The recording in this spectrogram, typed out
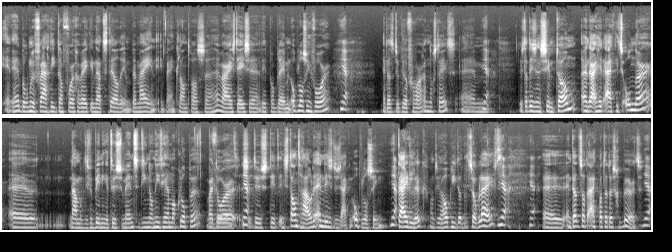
een beroemde vraag die ik dan vorige week inderdaad stelde in, bij mij in, bij een klant was: uh, waar is deze, dit probleem een oplossing voor? Ja. En dat is natuurlijk heel verwarrend nog steeds. Um, ja. Dus dat is een symptoom en daar zit eigenlijk iets onder. Uh, namelijk de verbindingen tussen mensen die nog niet helemaal kloppen. Waardoor ze dus dit in stand houden. En dit is dus eigenlijk een oplossing. Ja. Tijdelijk, want je hoopt niet dat het zo blijft. Ja. Ja. Uh, en dat is wat eigenlijk wat er dus gebeurt. Ja.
